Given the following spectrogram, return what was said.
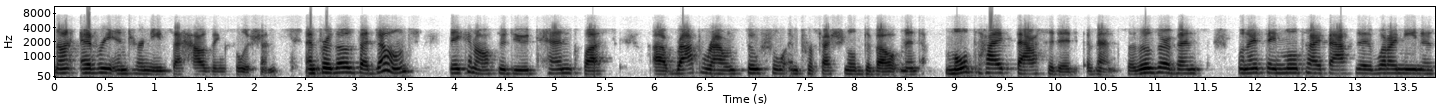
not every intern needs a housing solution. And for those that don't, they can also do 10 plus uh, wraparound social and professional development, multifaceted events. So those are events, when I say multifaceted, what I mean is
